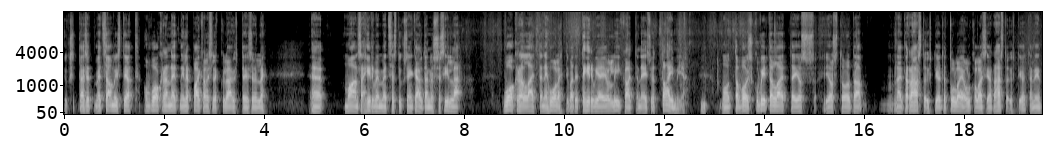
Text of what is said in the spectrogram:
yksittäiset metsäomistajat on vuokranneet niille paikallisille kyläyhteisöille maansa hirvenmetsästykseen käytännössä sillä vuokralla, että ne huolehtivat, että hirviä ei ole liikaa, että ne ei syö taimia. Mm. Mutta voisi kuvitella, että jos, jos tuota, näitä rahastoyhtiöitä tulee, ulkolaisia rahastoyhtiöitä, niin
